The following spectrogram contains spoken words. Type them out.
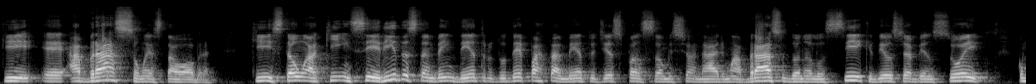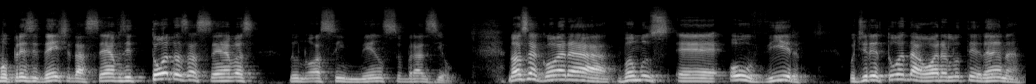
que é, abraçam esta obra. Que estão aqui inseridas também dentro do Departamento de Expansão Missionária. Um abraço, dona Luci, que Deus te abençoe, como presidente das servas e todas as servas do nosso imenso Brasil. Nós agora vamos é, ouvir o diretor da Hora Luterana.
